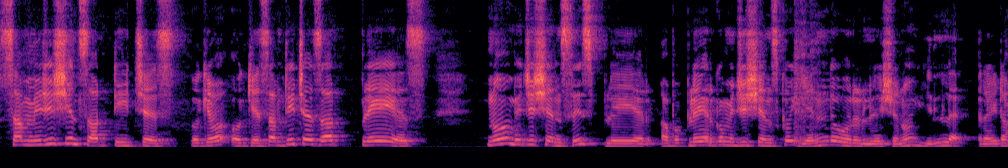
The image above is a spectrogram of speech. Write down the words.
some musicians are teachers ஓகேவா okay some teachers are players no musicians is player அப்போ பிளேயருக்கும் மியூசிஷியன்ஸ்க்கும் எந்த ஒரு ரிலேஷனும் இல்லை. ரைட்டா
